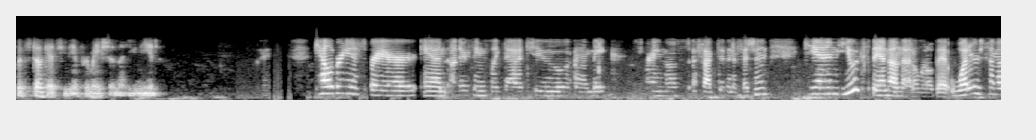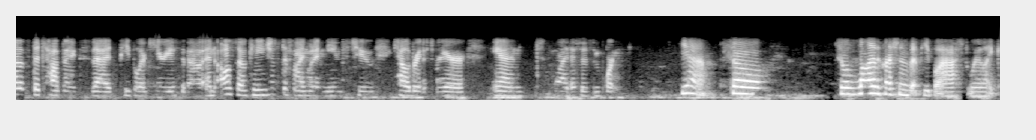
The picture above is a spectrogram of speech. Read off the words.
but still gets you the information that you need. Okay. Calibrating a sprayer and other things like that to uh, make most effective and efficient. Can you expand on that a little bit? What are some of the topics that people are curious about? And also, can you just define what it means to calibrate a sprayer and why this is important? Yeah. So so a lot of the questions that people asked were like,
